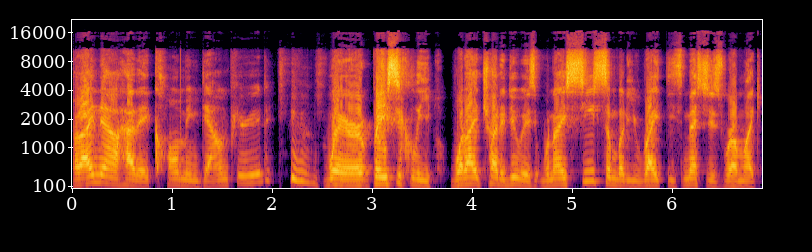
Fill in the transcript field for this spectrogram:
but I now have a calming down period where basically what I try to do is when I see somebody write these messages where I'm like,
